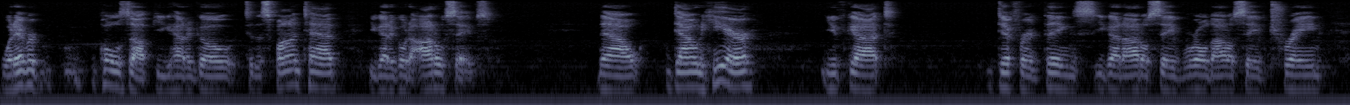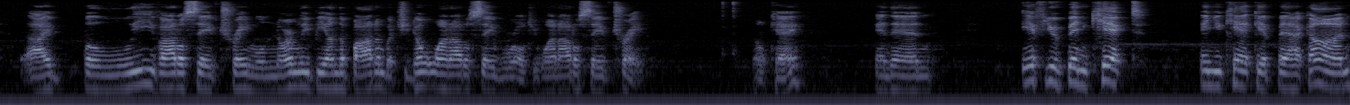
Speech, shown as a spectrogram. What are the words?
Whatever pulls up, you got to go to the spawn tab, you got to go to autosaves. Now, down here, you've got different things. You got autosave world, autosave train. I believe autosave train will normally be on the bottom, but you don't want autosave world. You want autosave train. Okay? And then if you've been kicked and you can't get back on,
